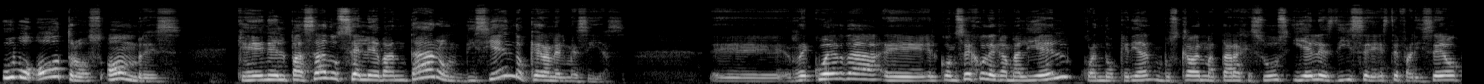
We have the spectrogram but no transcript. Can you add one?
hubo otros hombres que en el pasado se levantaron diciendo que eran el Mesías. Eh, recuerda eh, el consejo de Gamaliel cuando querían, buscaban matar a Jesús y él les dice, este fariseo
